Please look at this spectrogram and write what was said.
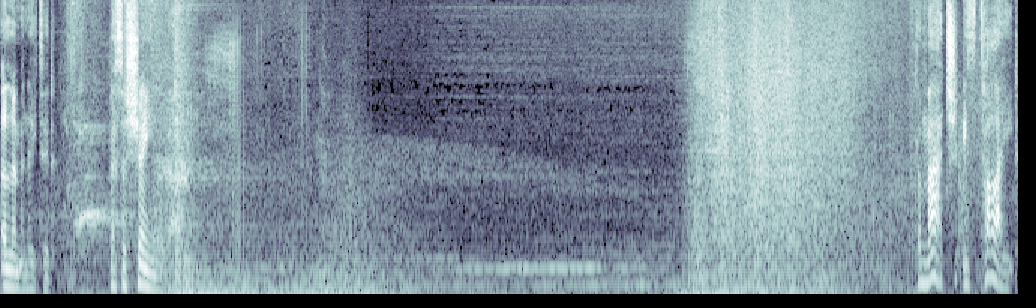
Eliminated. That's a shame, Guardian. The match is tied.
